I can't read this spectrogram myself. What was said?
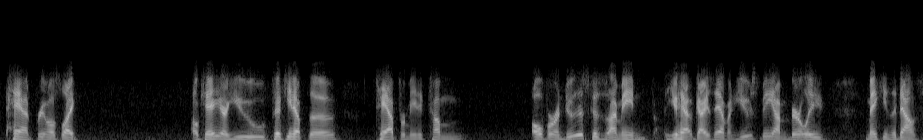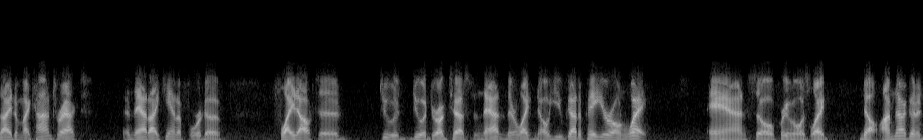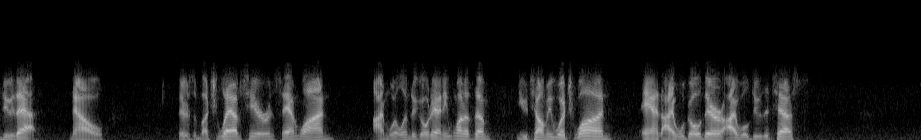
Hand, Primo's like, okay, are you picking up the tab for me to come over and do this? Because I mean, you have guys haven't used me. I'm barely making the downside of my contract, and that I can't afford to flight out to do a do a drug test and that. And they're like, no, you've got to pay your own way. And so Primo was like, no, I'm not going to do that. Now, there's a bunch of labs here in San Juan. I'm willing to go to any one of them. You tell me which one, and I will go there. I will do the test.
